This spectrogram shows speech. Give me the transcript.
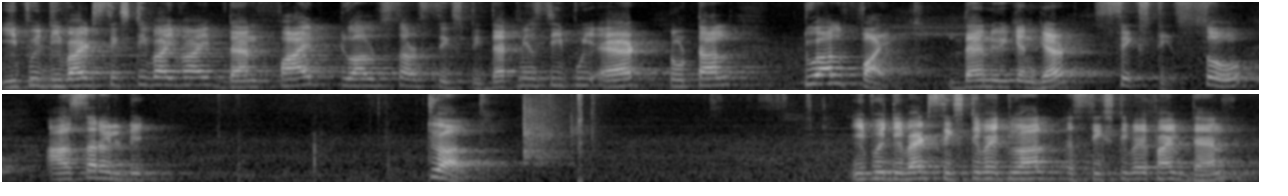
If we divide 60 by 5, then 5 12s are 60. That means if we add total 12 5, then we can get 60. So, answer will be 12. If we divide 60 by 12, uh, 60 by 5, then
